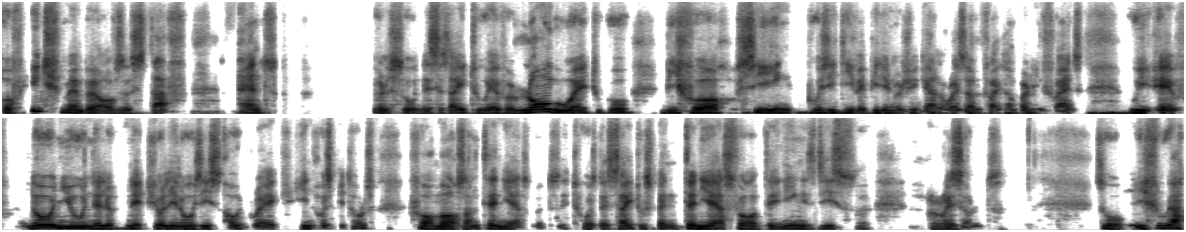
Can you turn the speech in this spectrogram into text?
of each member of the staff and also necessary to have a long way to go before seeing positive epidemiological results. For example, in France, we have no new legionellosis outbreak in hospitals for more than 10 years, but it was decided to spend 10 years for obtaining this uh, result. So if we are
